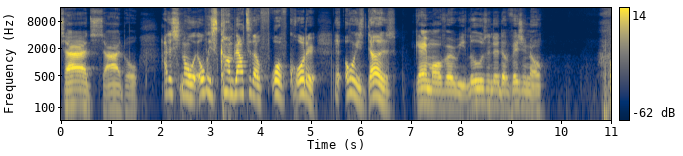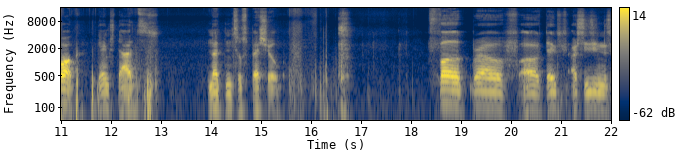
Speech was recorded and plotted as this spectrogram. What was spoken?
Sad, sad, bro. I just know it always come down to the fourth quarter. It always does. Game over. We lose in the divisional. Fuck. Game stats. Nothing so special. Fuck, bro. Fuck. Thanks. Our season is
